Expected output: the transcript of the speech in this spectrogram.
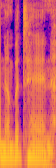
Number 10.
